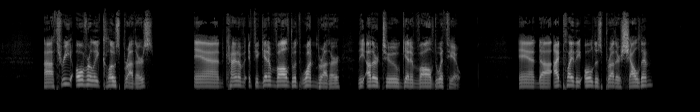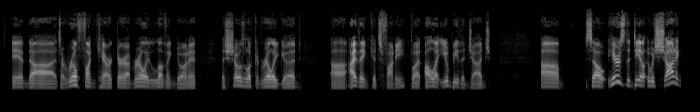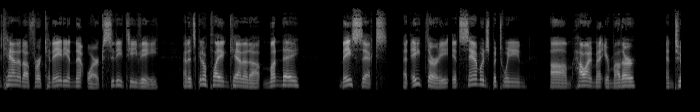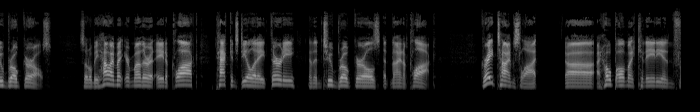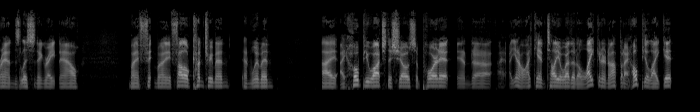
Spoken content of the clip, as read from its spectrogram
uh, three overly close brothers and kind of if you get involved with one brother, the other two get involved with you. And uh, I play the oldest brother, Sheldon, and uh, it's a real fun character. I'm really loving doing it. The show's looking really good. Uh, I think it's funny, but I'll let you be the judge. Um, so here's the deal: it was shot in Canada for a Canadian network, City TV, and it's going to play in Canada Monday, May 6th at 8.30. It's sandwiched between um, How I Met Your Mother and Two Broke Girls. So it'll be How I Met Your Mother at 8 o'clock, package deal at 8.30, and then Two Broke Girls at 9 o'clock. Great time slot. Uh, I hope all my Canadian friends listening right now, my my fellow countrymen and women, I, I hope you watch the show, support it, and uh, I, you know I can't tell you whether to like it or not, but I hope you like it.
